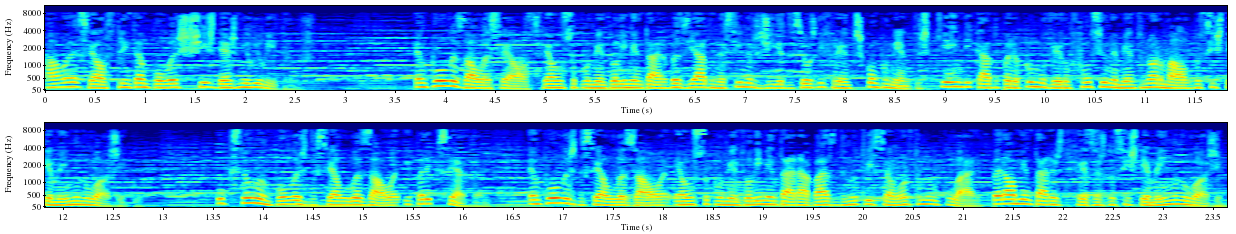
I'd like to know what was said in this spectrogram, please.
Aula Cells 30 ampolas x 10 ml. Ampolas Aula Cells é um suplemento alimentar baseado na sinergia de seus diferentes componentes que é indicado para promover o funcionamento normal do sistema imunológico. O que são ampolas de células AUA e para que servem? Ampolas de células AUA é um suplemento alimentar à base de nutrição ortomolecular para aumentar as defesas do sistema imunológico.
